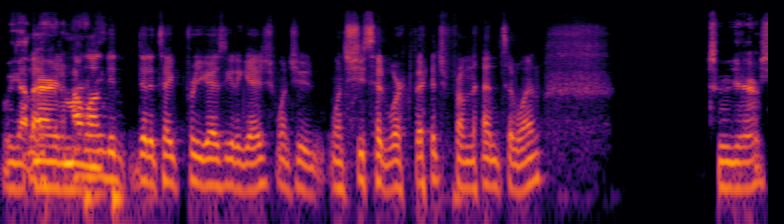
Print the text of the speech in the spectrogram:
We got like, married in How long did, did it take for you guys to get engaged once you once she said work bitch from then to when? Two years.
